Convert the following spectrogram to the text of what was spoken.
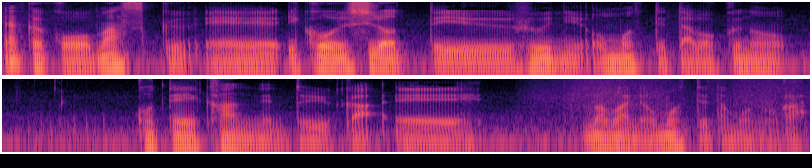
なんかこうマスク、えー、イコール白っていうふうに思ってた僕の固定観念というか、えー、今まで思ってたものが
